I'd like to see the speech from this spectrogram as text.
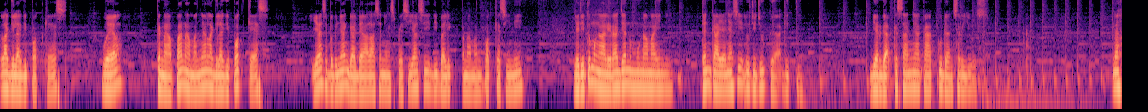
lagi-lagi podcast. Well, kenapa namanya lagi-lagi podcast? Ya sebetulnya nggak ada alasan yang spesial sih di balik penamaan podcast ini. Jadi itu mengalir aja nemu nama ini. Dan kayaknya sih lucu juga gitu. Biar gak kesannya kaku dan serius. Nah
